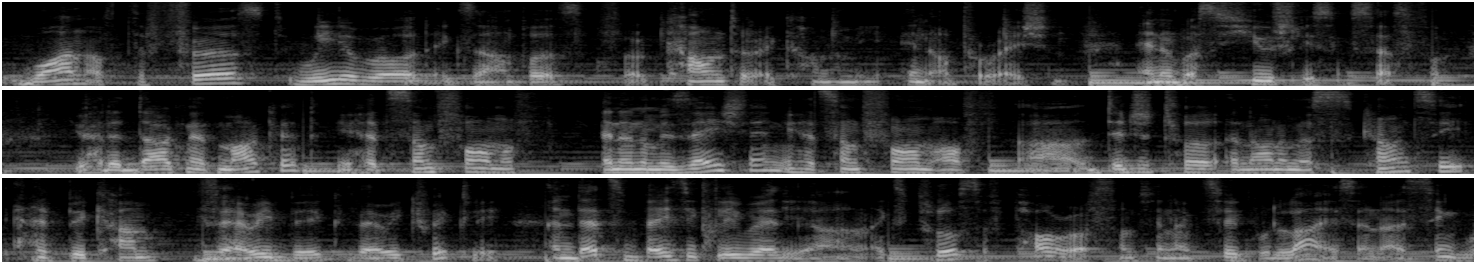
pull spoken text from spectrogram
one of the first real world examples of a counter economy in operation. And it was hugely successful. You had a darknet market, you had some form of anonymization, you had some form of uh, digital anonymous currency, and it became very big very quickly. And that's basically where the uh, explosive power of something like Silk Road lies. And I think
